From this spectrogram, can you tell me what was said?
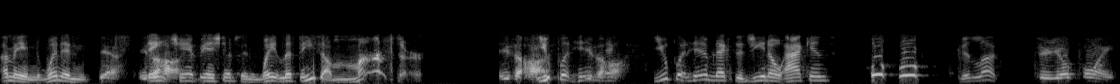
I mean, winning Yeah. State championships in weightlifting, he's a monster. He's a hoss. You put him He's a next-. You put him next to Geno Atkins, whoop, whoop, Good luck. To your point,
